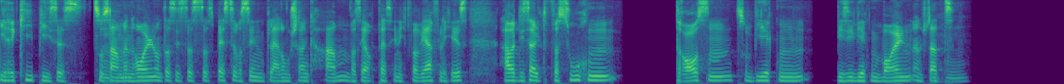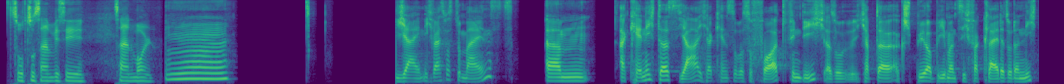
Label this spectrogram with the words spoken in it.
ihre Keypieces zusammenholen mhm. und das ist das, das Beste, was sie im Kleidungsschrank haben, was ja auch per se nicht verwerflich ist, aber die halt versuchen, draußen zu wirken wie sie wirken wollen, anstatt mhm. so zu sein, wie sie sein wollen. Mhm. Jein, ich weiß, was du meinst. Ähm, erkenne ich das? Ja, ich erkenne es aber sofort, finde ich. Also ich habe da ein Gespür, ob jemand sich verkleidet oder nicht.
